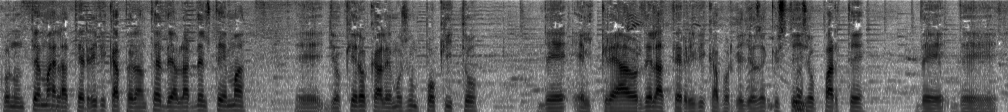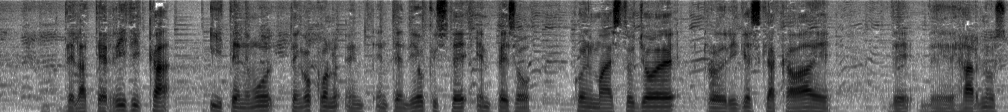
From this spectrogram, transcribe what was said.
con un tema de la terrífica, pero antes de hablar del tema, eh, yo quiero que hablemos un poquito del el creador de la terrífica, porque yo sé que usted hizo parte de, de, la terrífica y tenemos, tengo con, en, entendido que usted empezó con el maestro Joe Rodríguez que acaba de, de, de dejarnos.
